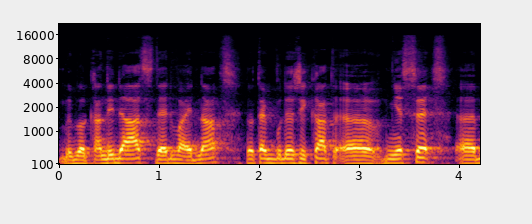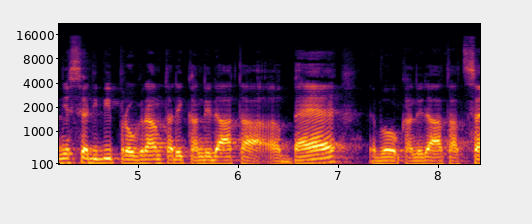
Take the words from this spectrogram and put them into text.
by byl kandidát z D21, no tak bude říkat, eh, mně se, eh, mně se líbí program tady kandidáta eh, B nebo kandidáta C,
